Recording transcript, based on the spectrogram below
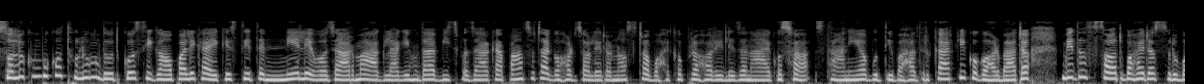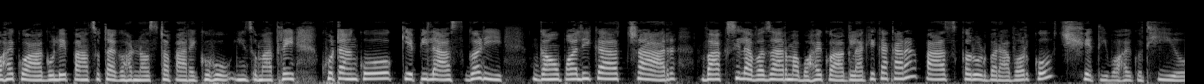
सोलुखुम्बुको थुलुङ दुधकोशी गाउँपालिका एक स्थित नेले बजारमा आग लागि हुँदा बीच बजारका पाँचवटा घर जलेर नष्ट भएको प्रहरीले जनाएको छ। स्थानीय बुद्धि बहादुर कार्कीको घरबाट विद्युत सर्ट भएर शुरू भएको आगोले पाँचवटा घर नष्ट पारेको हो। हिजो मात्रै खोटाङको केपिलासगढ़ी गाउँपालिका चार बाक्सिला बजारमा भएको आग लागेका कारण पाँच करोड़ बराबरको क्षति भएको थियो।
